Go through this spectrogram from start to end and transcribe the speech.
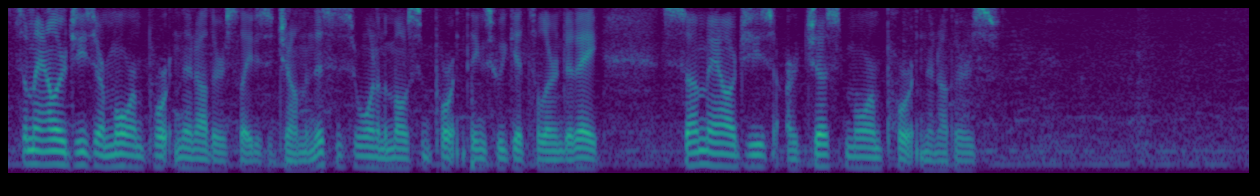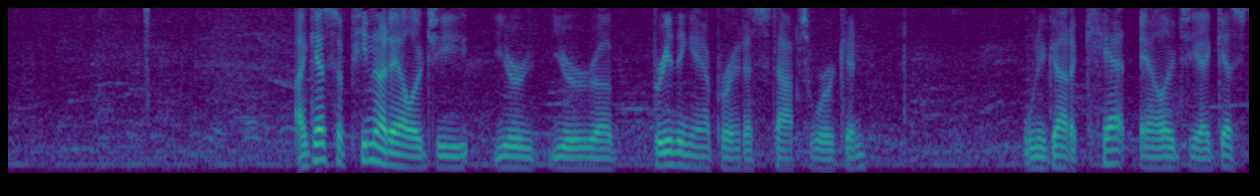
Some allergies are more important than others, ladies and gentlemen. This is one of the most important things we get to learn today. Some allergies are just more important than others. I guess a peanut allergy, your your uh, breathing apparatus stops working. When you got a cat allergy, I guess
